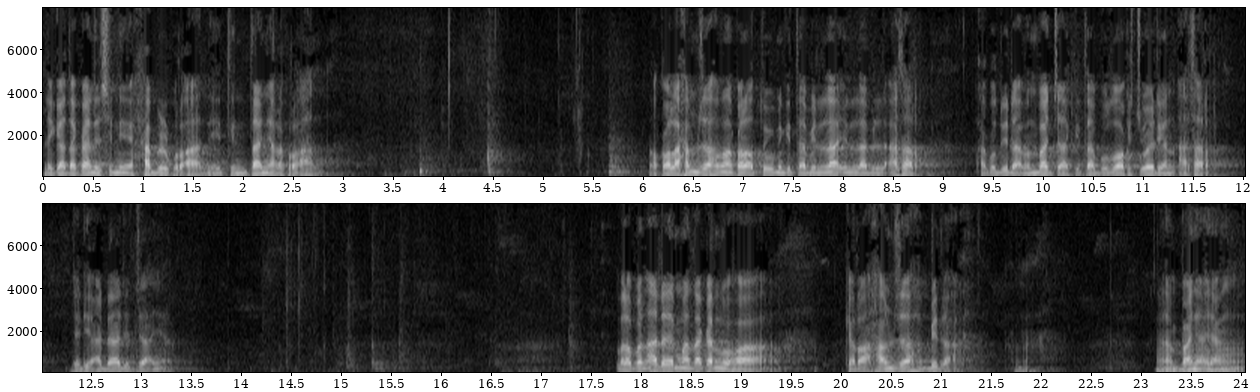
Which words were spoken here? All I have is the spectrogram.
dikatakan di sini hablul Quran, ini tintanya Al-Qur'an. Waqala Hamzah wa qara'tu min kitabillah illa bil asar. Aku tidak membaca kitabullah kecuali dengan asar. Jadi ada jejaknya. Walaupun ada yang mengatakan bahwa kira Hamzah bid'ah. Nah, banyak yang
